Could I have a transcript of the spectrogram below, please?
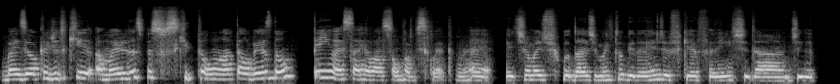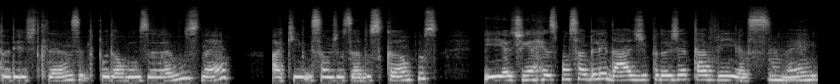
mas eu acredito que a maioria das pessoas que estão lá talvez não tenham essa relação com a bicicleta, né? É, eu tinha uma dificuldade muito grande, eu fiquei à frente da diretoria de trânsito por alguns anos, né? Aqui em São José dos Campos. E eu tinha a responsabilidade de projetar vias, uhum. né?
